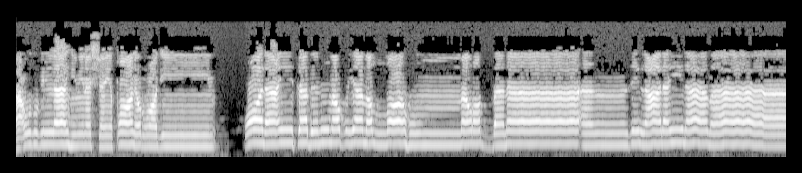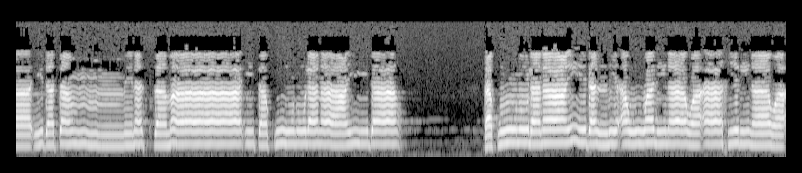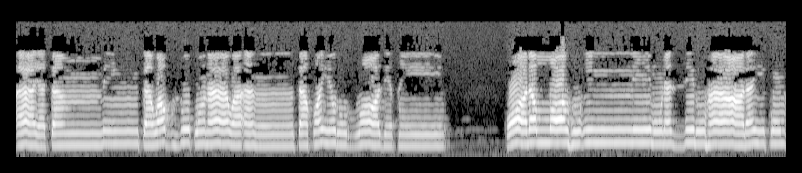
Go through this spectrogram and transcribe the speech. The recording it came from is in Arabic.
أعوذ بالله من الشيطان الرجيم. قال عيسى ابن مريم اللهم ربنا أنزل علينا مائدة من السماء تكون لنا عيداً تكون لنا عيدا لأولنا وآخرنا وآية منك وارزقنا وأنت خير الرازقين. قال الله إني منزلها عليكم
